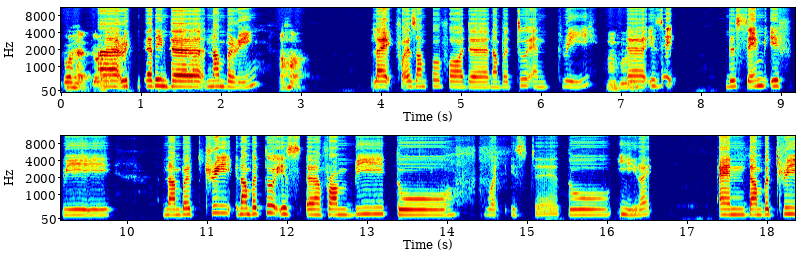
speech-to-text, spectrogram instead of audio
Go ahead. Go ahead. Uh, regarding the numbering, Uh huh. like for example, for the number two and 3 Mm-hmm. uh, is it the same if we number three, number two is uh, from B to what is there to E, right? And number three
